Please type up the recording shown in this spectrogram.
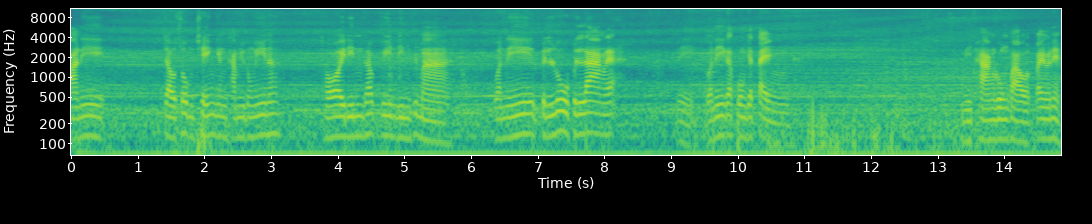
านนี้เจ้าส้มเช้งยังทำอยู่ตรงนี้นะทอยดินครับวีนดินขึ้นมา วันนี้เป็นรูปเป็นร่างแล้วนี่ วันนี้ก็คงจะแต่ง มีทางลงเป่าไปวะเนี่ย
